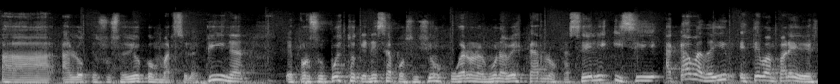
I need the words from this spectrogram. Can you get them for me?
a, a lo que sucedió con Marcelo Espina, eh, por supuesto que en esa posición jugaron alguna vez Carlos Caselli y si acaba de ir Esteban Paredes,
